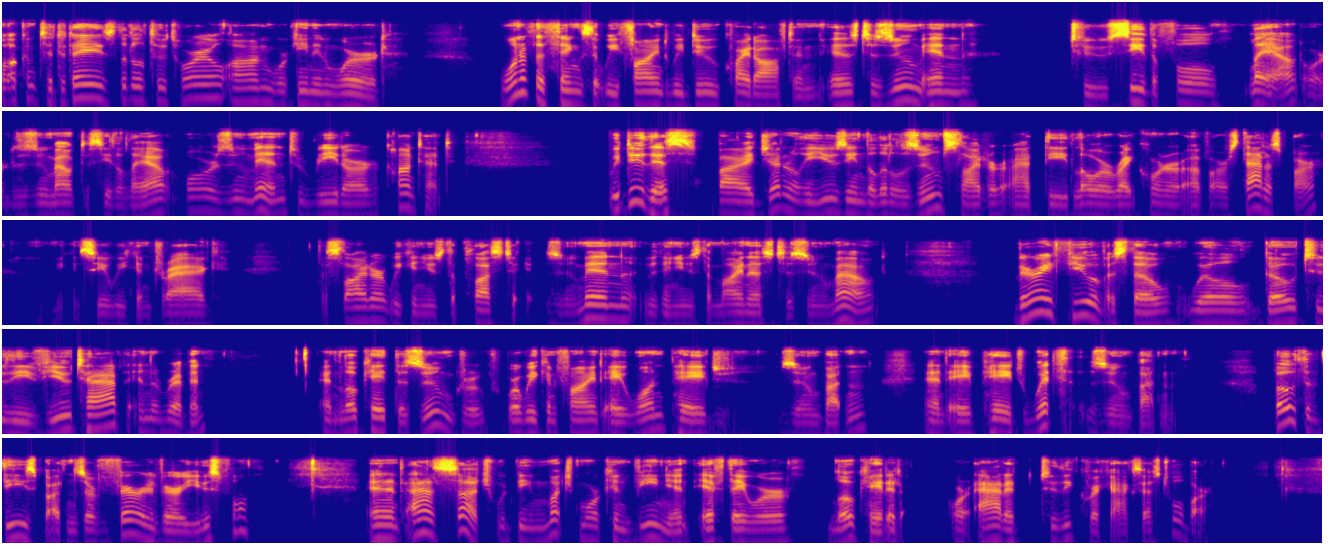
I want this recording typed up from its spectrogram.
Welcome to today's little tutorial on working in Word. One of the things that we find we do quite often is to zoom in to see the full layout or to zoom out to see the layout or zoom in to read our content. We do this by generally using the little zoom slider at the lower right corner of our status bar. You can see we can drag the slider, we can use the plus to zoom in, we can use the minus to zoom out. Very few of us, though, will go to the View tab in the ribbon and locate the Zoom group where we can find a one-page zoom button and a page width zoom button. Both of these buttons are very, very useful and as such would be much more convenient if they were located or added to the quick access toolbar.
